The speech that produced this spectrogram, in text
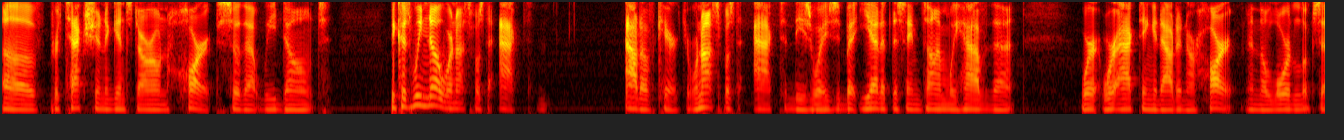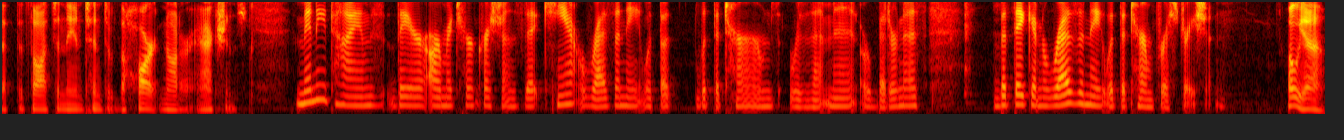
of protection against our own heart so that we don't because we know we're not supposed to act out of character. We're not supposed to act these ways, but yet at the same time we have that we're we're acting it out in our heart and the Lord looks at the thoughts and the intent of the heart, not our actions. Many times there are mature Christians that can't resonate with the with the terms resentment or bitterness, but they can resonate with the term frustration. Oh yeah,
